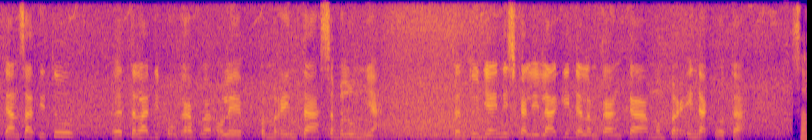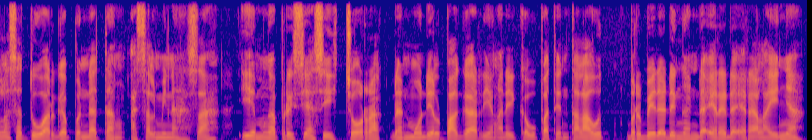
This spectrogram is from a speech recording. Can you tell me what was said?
Dan saat itu Eh, telah diprogramkan oleh pemerintah sebelumnya. Tentunya ini sekali lagi dalam rangka memperindah kota. Salah satu warga pendatang asal Minahasa, ia mengapresiasi corak dan model pagar yang ada di Kabupaten Talaut berbeda dengan daerah-daerah lainnya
